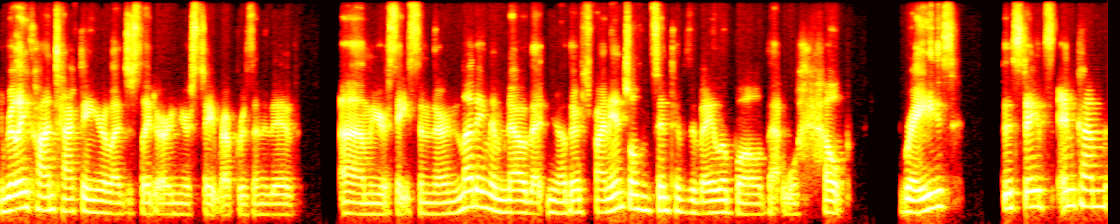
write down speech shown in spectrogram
really contacting your legislator and your state representative um, your state senator and letting them know that you know there's financial incentives available that will help raise the state's income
